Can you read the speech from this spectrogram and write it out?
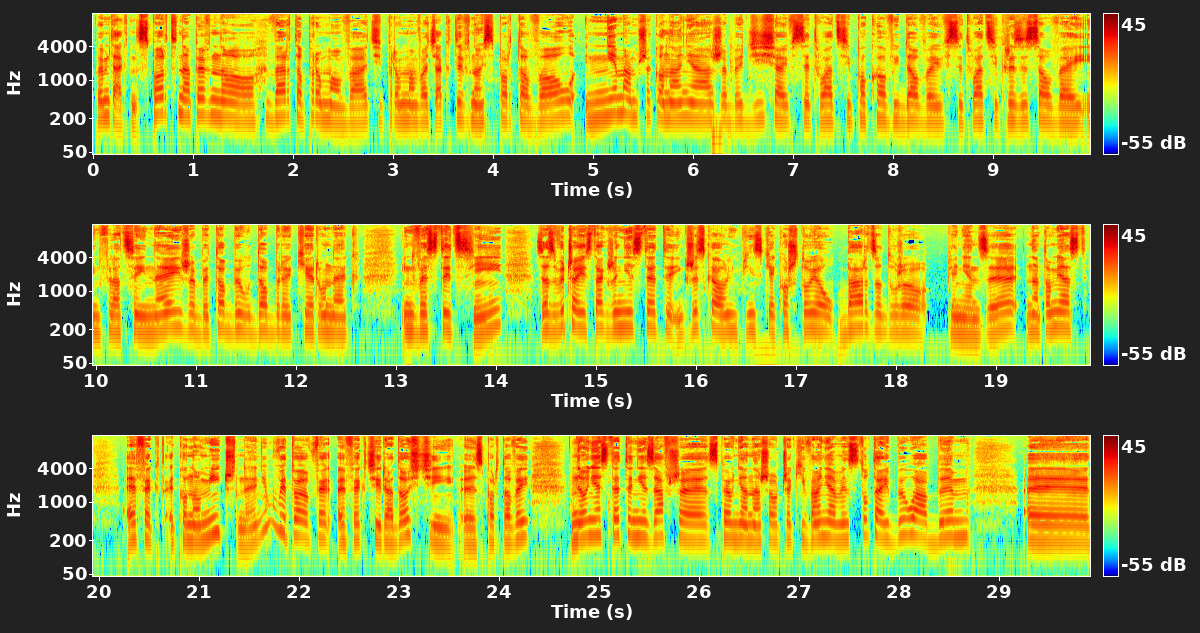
Powiem tak, sport na pewno warto promować i promować aktywność sportową. Nie mam przekonania, żeby dzisiaj w sytuacji pokowidowej, w sytuacji kryzysowej, inflacyjnej, żeby to był dobry kierunek inwestycji. Zazwyczaj jest tak, że niestety Igrzyska Olimpijskie kosztują bardzo dużo pieniędzy, natomiast efekt ekonomiczny, nie mówię tu o efekcie radości y, sportowej, no niestety nie zawsze spełnia nasze oczekiwania, więc tutaj byłabym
